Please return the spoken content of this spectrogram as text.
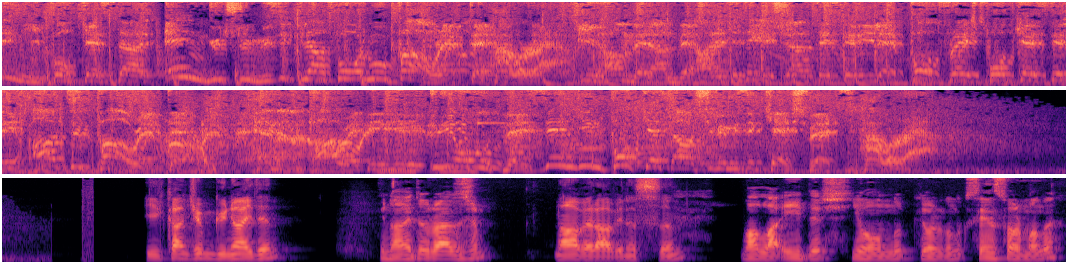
En iyi podcastler, en güçlü müzik platformu Power App'te. Power App. İlham veren ve harekete geçiren sesleriyle Podfresh podcastleri artık Power App'te. Hemen Power indirip üye ol ve zengin podcast arşivimizi keşfet. Power App. İlkancığım günaydın. Günaydın Razcığım. Ne haber abi nasılsın? Valla iyidir. Yoğunluk, yorgunluk seni sormalı.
